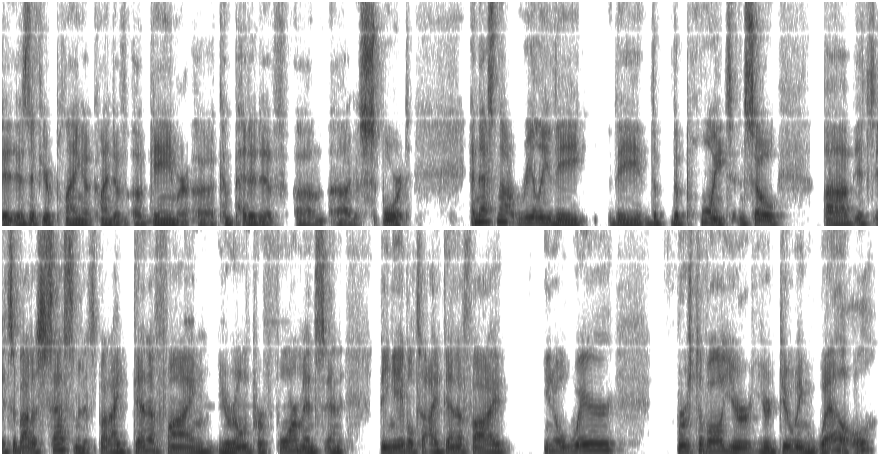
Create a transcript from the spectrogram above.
as, if you're playing a kind of a game or a competitive um, uh, sport, and that's not really the the the, the point. And so uh, it's it's about assessment. It's about identifying your own performance and being able to identify, you know, where first of all you're you're doing well,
